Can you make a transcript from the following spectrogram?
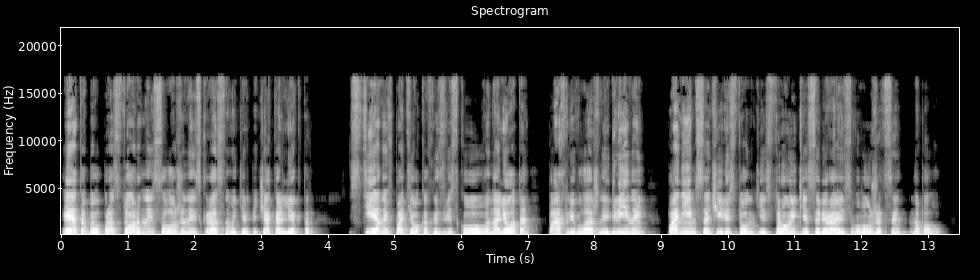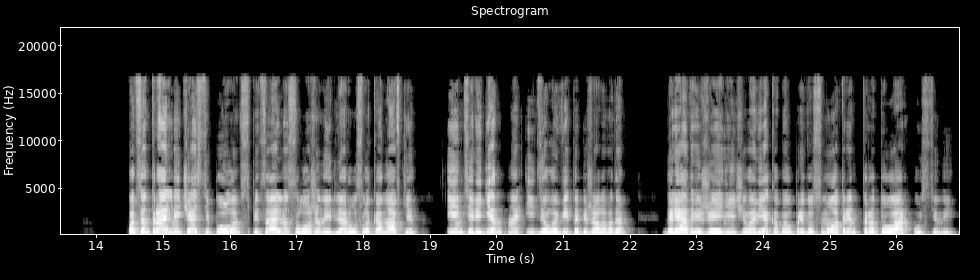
Это был просторный, сложенный из красного кирпича коллектор. Стены в потеках известкового налета пахли влажной глиной, по ним сочились тонкие струйки, собираясь в лужицы на полу. По центральной части пола, специально сложенной для русла канавки, интеллигентно и деловито бежала вода. Для движения человека был предусмотрен тротуар у стены.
